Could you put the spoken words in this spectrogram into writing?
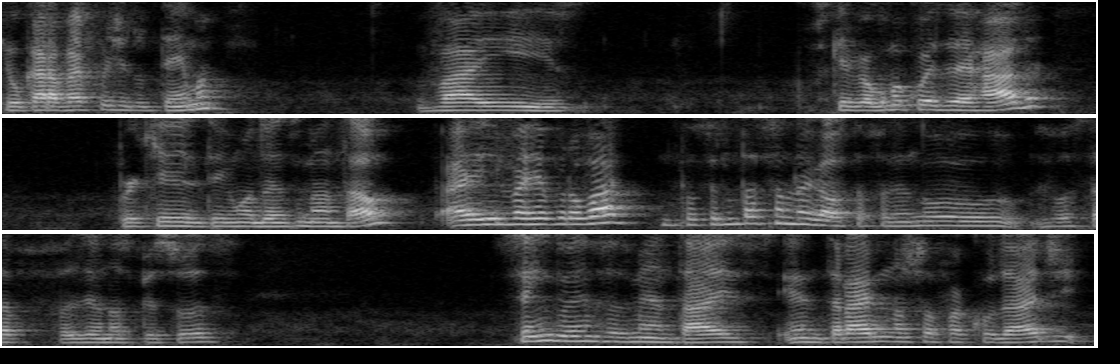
Que o cara vai fugir do tema, vai escrever alguma coisa errada, porque ele tem uma doença mental, aí ele vai reprovar. Então você não está sendo legal, você está fazendo, você tá fazendo as pessoas sem doenças mentais entrarem na sua faculdade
